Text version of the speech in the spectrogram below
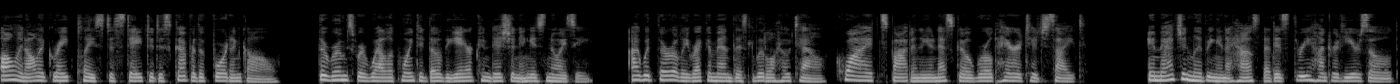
All in all a great place to stay to discover the fort and Galle. The rooms were well appointed though the air conditioning is noisy. I would thoroughly recommend this little hotel. Quiet spot in the UNESCO World Heritage Site. Imagine living in a house that is 300 years old.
